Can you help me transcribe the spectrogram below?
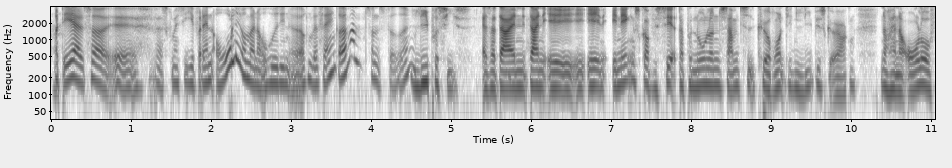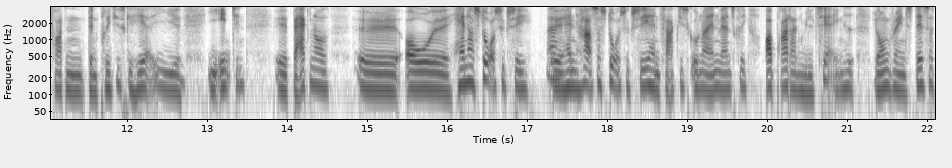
og det er altså, øh, hvad skal man sige, hvordan overlever man overhovedet i en ørken? Hvad fanden gør man sådan et sted? Ikke? Lige præcis. Altså, der er, en, der er en, øh, øh en, en engelsk officer, der på nogenlunde samme tid kører rundt i den libyske ørken, når han har overlov fra den, den britiske her i, mm. i Indien, øh, Bagnall, øh, og øh, han har stor succes. Ja. Øh, han har så stor succes, at han faktisk under 2. verdenskrig opretter en militærenhed, Long Range Desert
